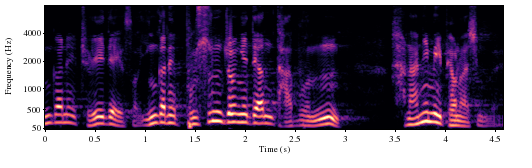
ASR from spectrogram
인간의 죄에 대해서 인간의 불순종에 대한 답은 하나님이 변하신 거예요.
